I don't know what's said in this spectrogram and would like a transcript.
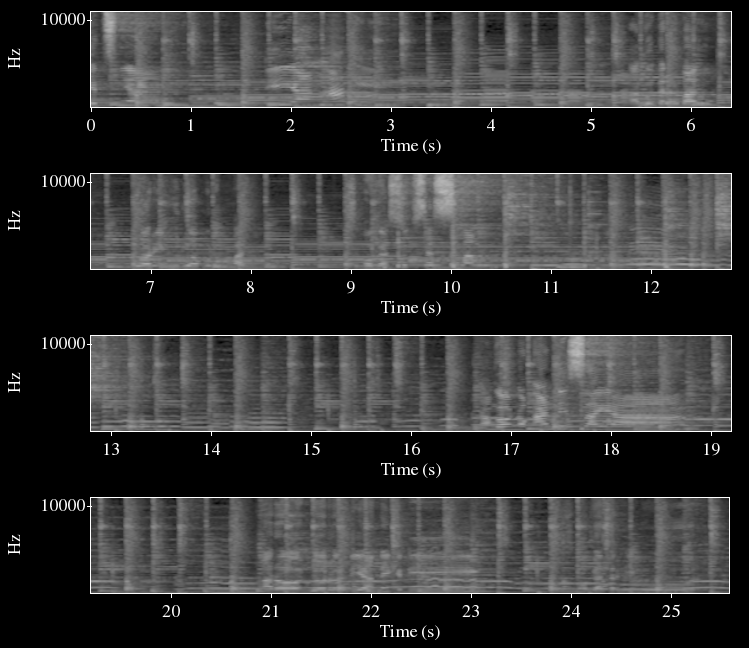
hitsnya Dian Ani. Lagu terbaru 2024 semoga sukses selalu. Kanggonok Anis sayang. Karondoro Diane Semoga terhibur.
